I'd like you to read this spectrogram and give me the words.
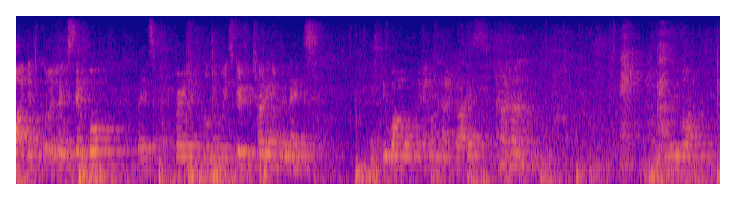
quite difficult. It looks simple, but it's very difficult. But it's good for toning up the legs. Let's do one more minute on that, guys. Move on.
